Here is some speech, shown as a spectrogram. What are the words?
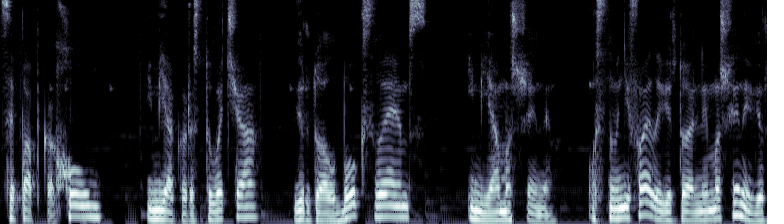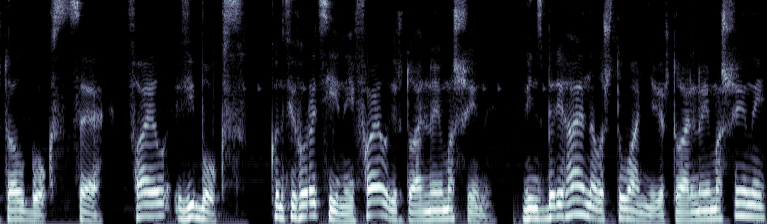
це папка Home, ім'я користувача, VirtualBox VMs, ім'я машини. Основні файли віртуальної машини VirtualBox це файл VBox, конфігураційний файл віртуальної машини. Він зберігає налаштування віртуальної машини,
